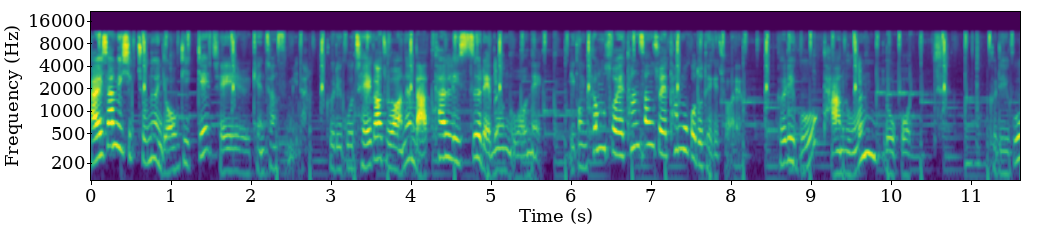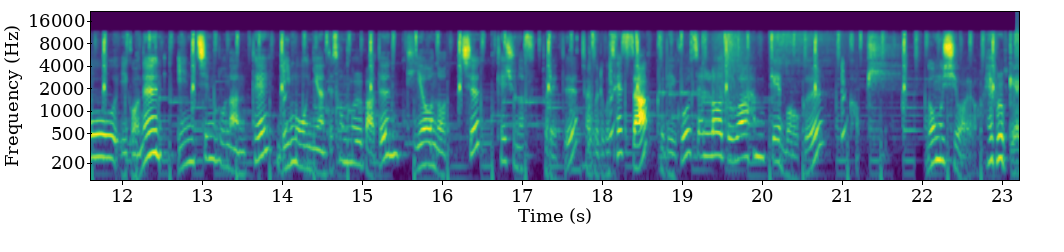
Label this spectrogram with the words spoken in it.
발사믹 식초는 여기 게 제일 괜찮습니다. 그리고 제가 좋아하는 나탈리스 레몬 원액. 이건 평소에 탄산수에 타 먹어도 되게 좋아요. 그리고 다논 요거트. 그리고 이거는 인친분한테 니모 언니한테 선물 받은 디어너츠 캐슈넛 스프레드. 자 그리고 새싹. 그리고 샐러드와 함께 먹을 커피 너무 쉬워요. 해볼게요.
